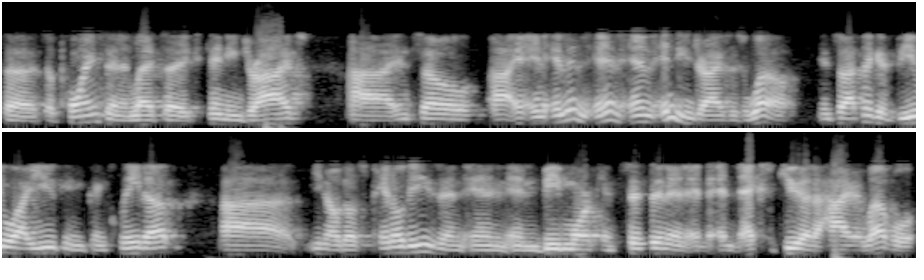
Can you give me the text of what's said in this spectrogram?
to, to points and it led to extending drives, uh, and so uh, and and and, and ending drives as well. And so I think if BYU can can clean up, uh, you know, those penalties and and and be more consistent and and, and execute at a higher level.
